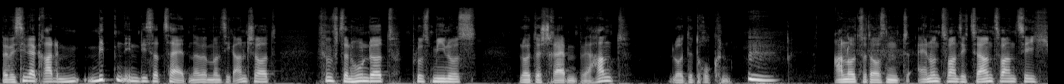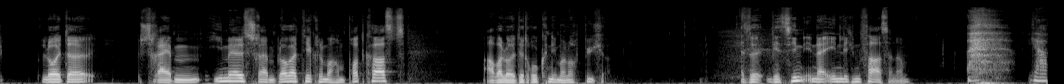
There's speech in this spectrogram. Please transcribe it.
Weil wir sind ja gerade mitten in dieser Zeit. Ne? Wenn man sich anschaut, 1500 plus minus, Leute schreiben per Hand, Leute drucken. Anno 2021, 22, Leute schreiben E-Mails, schreiben Blogartikel, machen Podcasts, aber Leute drucken immer noch Bücher. Also wir sind in einer ähnlichen Phase, ne? Ja,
